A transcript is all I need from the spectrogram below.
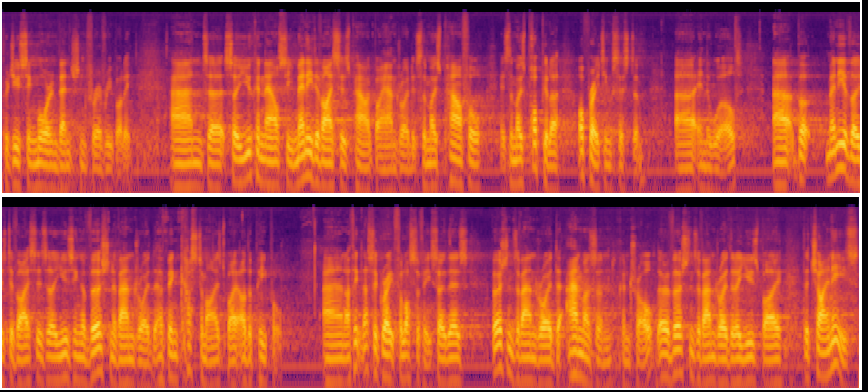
producing more invention for everybody. And uh, so you can now see many devices powered by Android. It's the most powerful, it's the most popular operating system uh, in the world. Uh, but many of those devices are using a version of Android that have been customized by other people. And I think that's a great philosophy. So there's versions of Android that Amazon control. There are versions of Android that are used by the Chinese.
